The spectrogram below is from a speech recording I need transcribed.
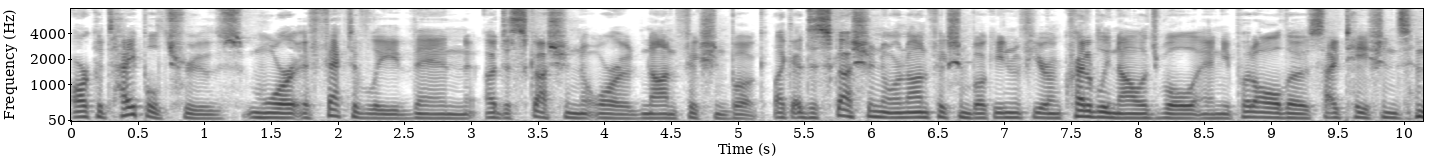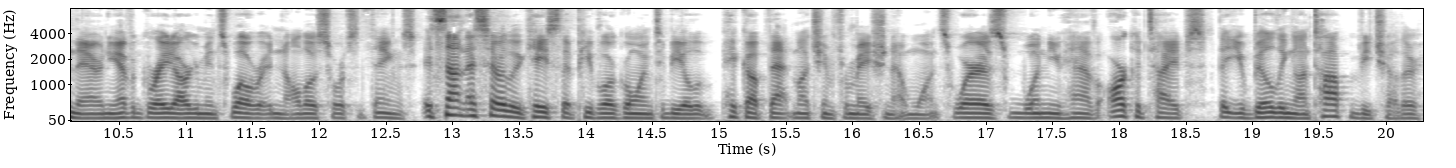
archetypal truths more effectively than a discussion or a nonfiction book. Like a discussion or nonfiction book, even if you're incredibly knowledgeable and you put all the citations in there and you have a great argument, it's well written, all those sorts of things, it's not necessarily the case that people are going to be able to pick up that much information at once. Whereas when you have archetypes that you're building on top of each other,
